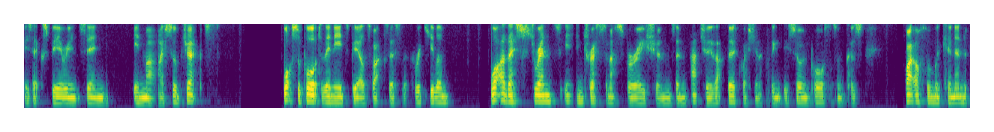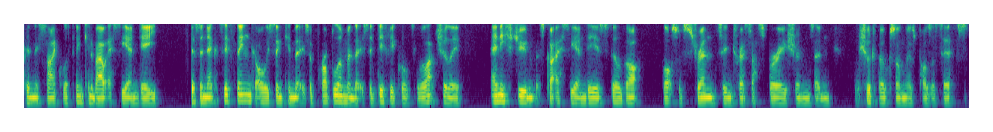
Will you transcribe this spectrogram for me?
is experiencing in my subject? What support do they need to be able to access the curriculum? What are their strengths, interests, and aspirations? And actually, that third question I think is so important because quite often we can end up in this cycle of thinking about SEND as a negative thing, always thinking that it's a problem and that it's a difficulty. Well, actually, any student that's got SEND has still got lots of strengths, interests, aspirations, and we should focus on those positives.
